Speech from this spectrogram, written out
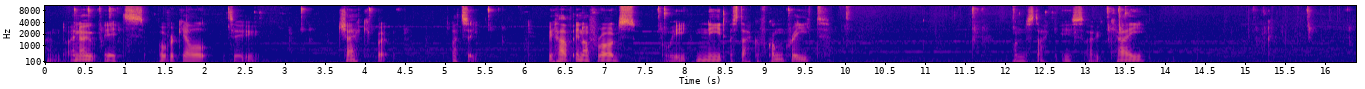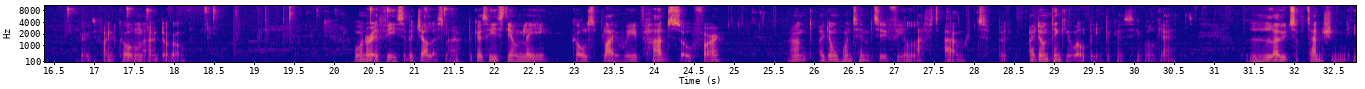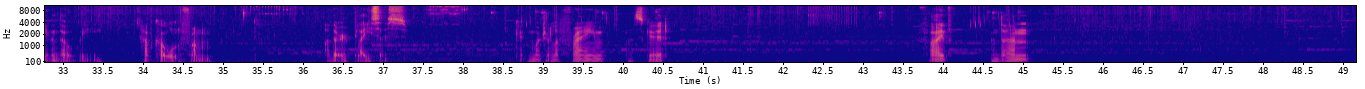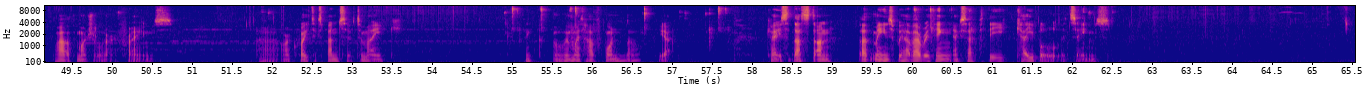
And I know it's overkill to check, but let's see. We have enough rods. We need a stack of concrete. One stack is okay. I'm going to find coal now, Doggo. I wonder if he's a bit jealous now, because he's the only coal supply we've had so far. And I don't want him to feel left out, but I don't think he will be, because he will get loads of attention, even though we have coal from other places. Okay, modular frame, that's good. Five, and then Wow, the modular frames uh, are quite expensive to make. I think oh, we might have one though. Yeah. Okay, so that's done. That means we have everything except the cable, it seems.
